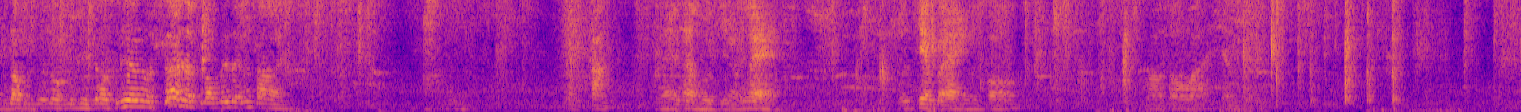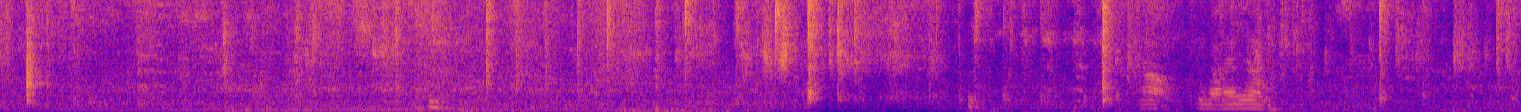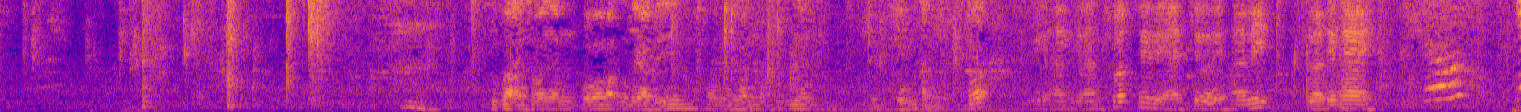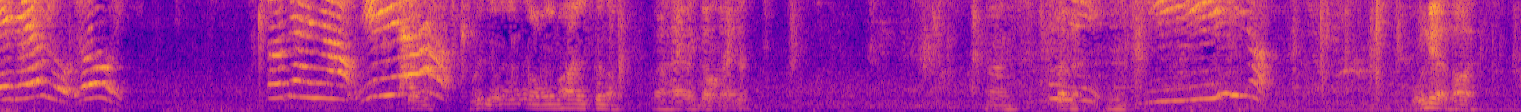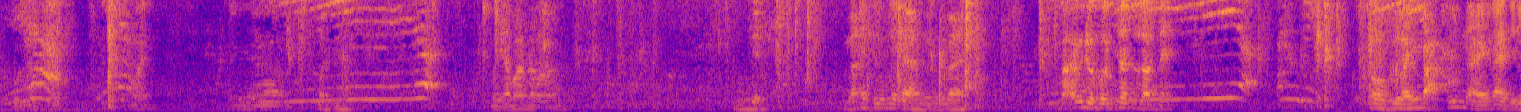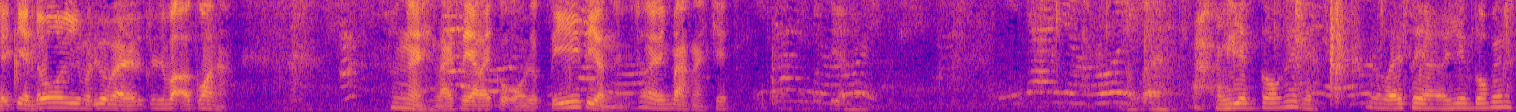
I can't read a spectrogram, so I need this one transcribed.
Đọc đọc thì đọc riêng rồi. Sai đọc đọc đây đây không sai Phải tăng. Nãy giờ ngồi chỉ đóng gà muốn xem bài thì có. To to quá xem thử. nào nhưng bạn anh em cứ vào cho em có bạn có bè tí cho người ăn không riêng bốn thằng tốt Cái anh cứ ăn suốt thế để anh chơi 2 lít. Thừa thêm hai. Mấy điểm em em hai cân à? Và hai là cân này này hai này bốn điểm thôi bốn điểm mấy bảy điểm em ăn rồi ok mãi chưa mới làm được bán mãi mới được hơn chân lần đấy Ồ, cứ đánh bạc suốt ngày này thì lấy tiền đô đi mà đưa về cho vợ con à ngày lái xe lái cộ được tí tiền suốt ngày đánh bạc này chết không có tiền này gà anh liêng to hết này lái xe anh liêng to hết này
